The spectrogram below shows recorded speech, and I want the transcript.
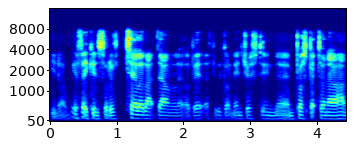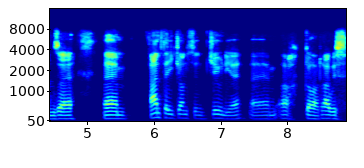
you know, if they can sort of tailor that down a little bit, I think we've got an interesting um, prospect on our hands there. Um, Anthony Johnson Jr. Um, oh God, I was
